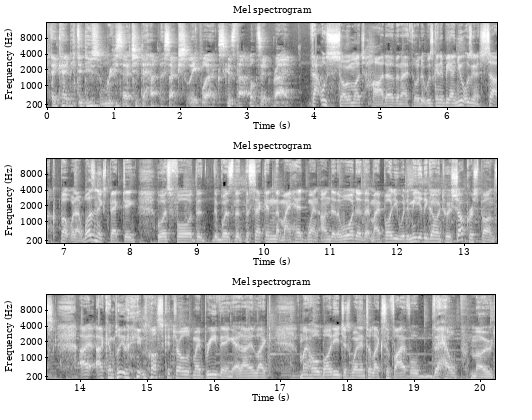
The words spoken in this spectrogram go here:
I think I need to do some research into how this actually works because that wasn't right. That was so much harder than I thought it was going to be. I knew it was going to suck, but what I wasn't expecting was for the was that the second that my head went under the water, that my body would immediately go into a shock response. I, I completely lost control of my breathing, and I like my whole body just went into like survival, the help mode.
